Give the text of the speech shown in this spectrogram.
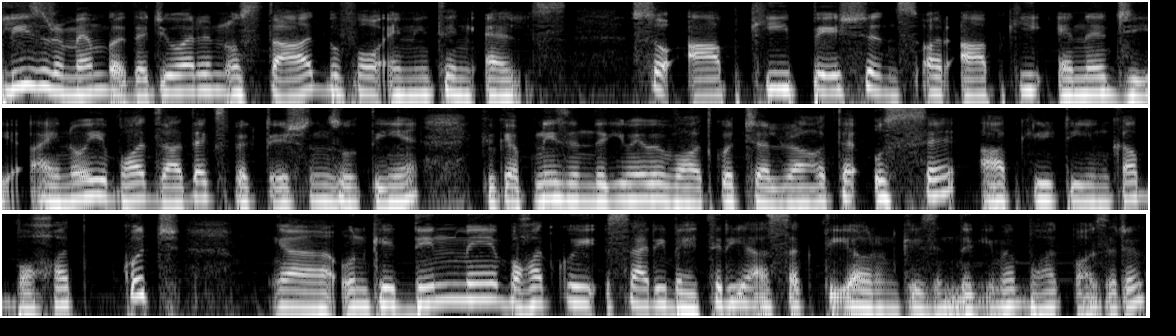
please remember that you are an उस्ताद बिफोर एनी थिंग एल्स सो आपकी पेशेंस और आपकी एनर्जी आई नो ये बहुत ज़्यादा एक्सपेक्टेशन होती हैं, क्योंकि अपनी ज़िंदगी में भी बहुत कुछ चल रहा होता है, उससे आपकी टीम का बहुत कुछ उनके दिन में बहुत कोई सारी बेहतरी आ सकती है और उनकी ज़िंदगी में बहुत पॉजिटिव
